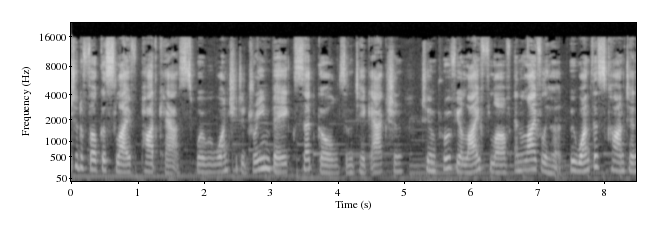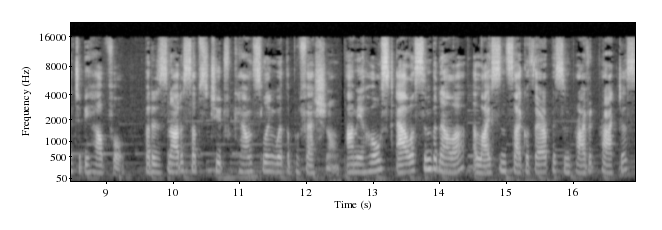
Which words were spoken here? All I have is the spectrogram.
to the Focused Life podcast, where we want you to dream big, set goals, and take action to improve your life, love, and livelihood. We want this content to be helpful, but it is not a substitute for counseling with a professional. I'm your host, Allison Bonella, a licensed psychotherapist in private practice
